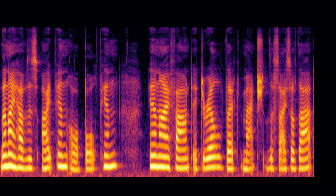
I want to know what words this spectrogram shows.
Then I have this eye pin or ball pin and I found a drill that matched the size of that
